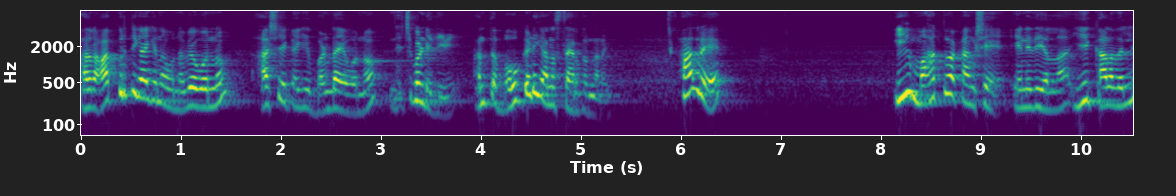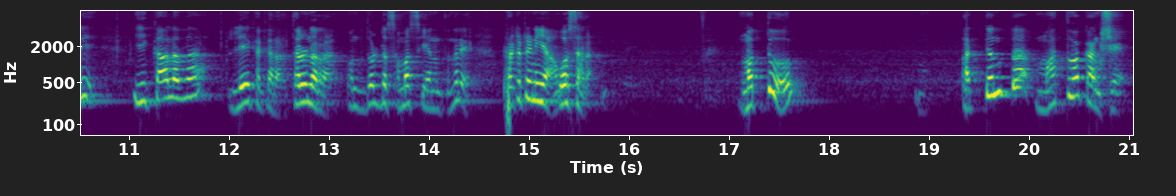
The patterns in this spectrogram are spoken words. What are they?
ಅದರ ಆಕೃತಿಗಾಗಿ ನಾವು ನವ್ಯವನ್ನು, ಆಶಯಕ್ಕಾಗಿ ಬಂಡಾಯವನ್ನು ನೆಚ್ಚಿಕೊಂಡಿದ್ದೀವಿ ಅಂತ ಬಹುಕಡೆಗೆ ಅನ್ನಿಸ್ತಾ ಇರ್ತದೆ ನನಗೆ. ಆದರೆ ಈ ಮಹತ್ವಾಕಾಂಕ್ಷೆ ಏನಿದೆಯಲ್ಲ, ಈ ಕಾಲದಲ್ಲಿ, ಈ ಕಾಲದ ಲೇಖಕರ, ತರುಣರ ಒಂದು ದೊಡ್ಡ ಸಮಸ್ಯೆ ಏನಂತಂದರೆ ಪ್ರಕಟಣೆಯ ಅವಸರ. ಮತ್ತು ಅತ್ಯಂತ ಮಹತ್ವಾಕಾಂಕ್ಷೆ.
